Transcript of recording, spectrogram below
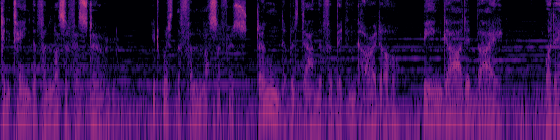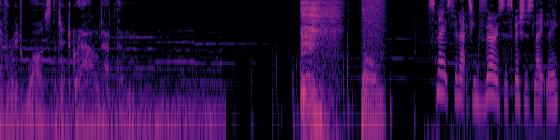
contained the Philosopher's Stone. It was the Philosopher's Stone that was down the Forbidden Corridor, being guarded by whatever it was that had growled at them. No, Snape's been acting very suspicious lately.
